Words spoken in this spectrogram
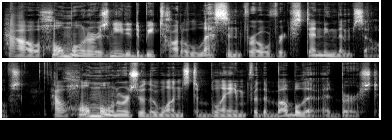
how homeowners needed to be taught a lesson for overextending themselves, how homeowners were the ones to blame for the bubble that had burst.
